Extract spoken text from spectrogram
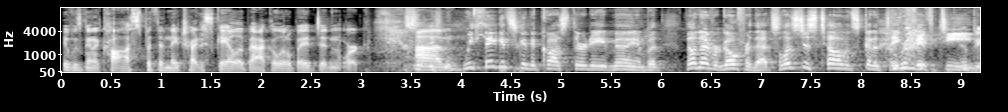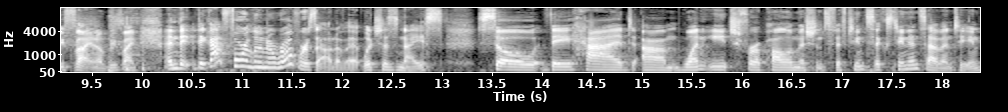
it was gonna cost, but then they tried to scale it back a little bit. It didn't work. Um, we think it's going to cost 38 million, but they'll never go for that. So let's just tell them it's going to take 15. It'll be fine. It'll be fine. and they, they got four lunar rovers out of it, which is nice. So they had um, one each for Apollo missions 15, 16, and 17.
